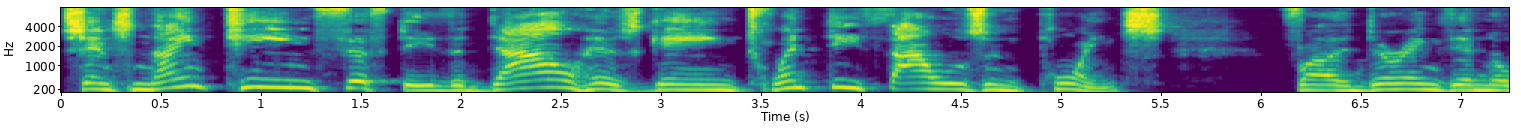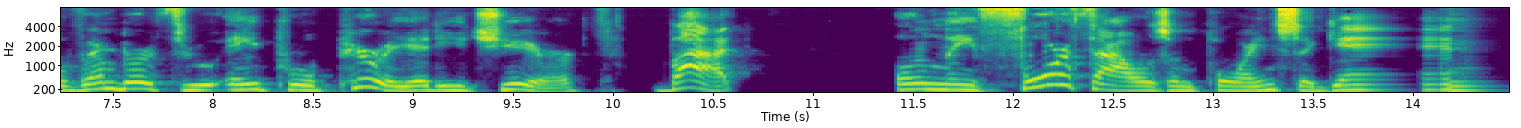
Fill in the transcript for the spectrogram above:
Since 1950, the Dow has gained 20,000 points for, during the November through April period each year, but only 4,000 points again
